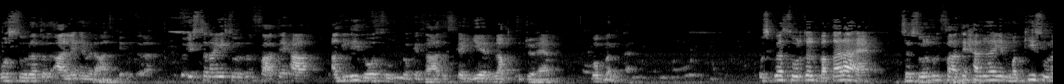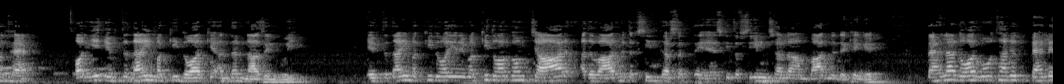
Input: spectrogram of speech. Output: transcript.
وہ صورت العال عمران کے اندر آتی ہے۔ تو اس طرح یہ صورت الفاتحہ اگلی دو صورتوں کے ساتھ اس کا یہ ربط جو ہے، وہ بنتا ہے۔ اس کے بعد صورت البقرہ ہے صورت الفاتحہ جو ہے، یہ مکی صورت ہے اور یہ ابتدائی مکی دور کے اندر نازل ہوئی۔ ابتدائی مکی دور یعنی مکی دور کو ہم چار ادوار میں تقسیم کر سکتے ہیں۔ اس کی تفصیل انشاءاللہ ہم بعد میں دیکھیں گے۔ پہلا دور وہ تھا جو پہلے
